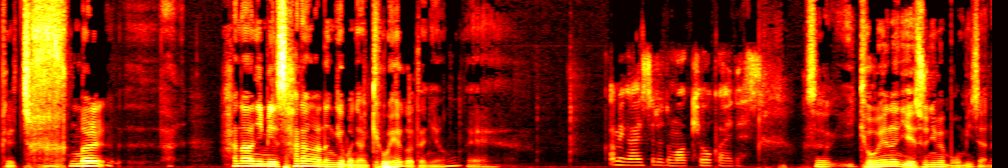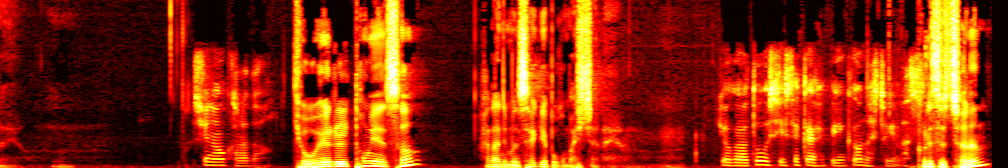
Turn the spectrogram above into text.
그 정말 하나님이 사랑하는 게 뭐냐 교회거든요. 예. 神が愛するのは教会です。 그래서 이 교회는 예수님의 몸이잖아요. 主の体。 교회를 통해서 하나님은 세계 보고 마시잖아요. 教会を通し世界福音化を成し遂げます。 그래서 저는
